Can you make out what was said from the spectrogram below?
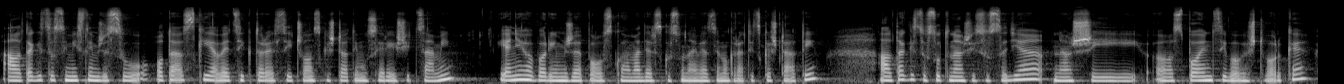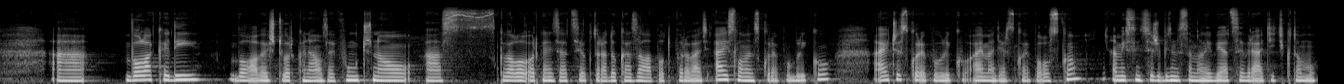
Ale takisto si myslím, že sú otázky a veci, ktoré si členské štáty musia riešiť sami. Ja nehovorím, že Polsko a Maďarsko sú najviac demokratické štáty, ale takisto sú to naši susedia, naši eh, spojenci vo V4 a bola kedy bola V4 naozaj funkčnou a skvelou organizáciou, ktorá dokázala podporovať aj Slovenskú republiku, aj Českú republiku, aj Maďarsko, aj Polsko. A myslím si, že by sme sa mali viacej vrátiť k tomu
